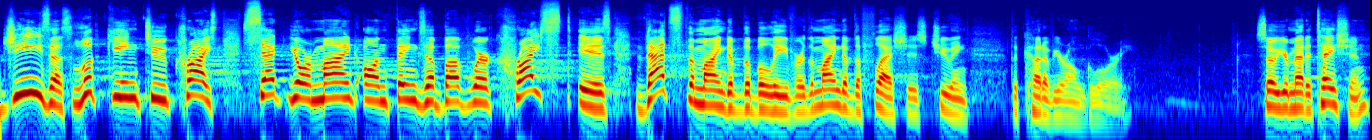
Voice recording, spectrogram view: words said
Jesus, looking to Christ. Set your mind on things above where Christ is. That's the mind of the believer. The mind of the flesh is chewing the cut of your own glory. So, your meditation,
